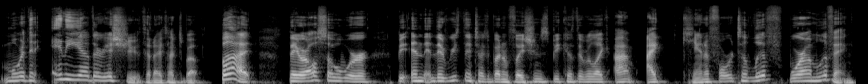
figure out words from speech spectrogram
more than any other issue that I talked about. But they also were and the reason they talked about inflation is because they were like I'm, I can't afford to live where I'm living.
